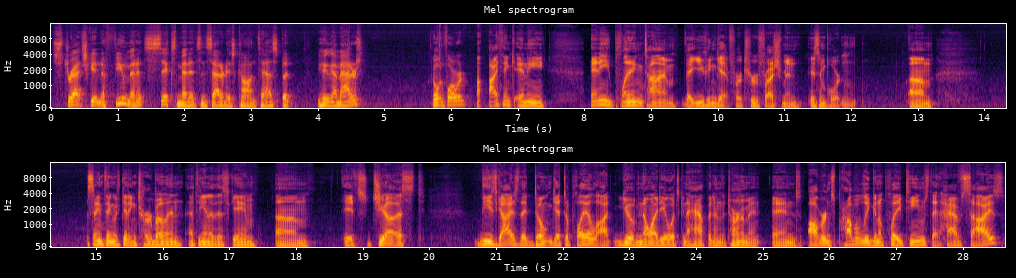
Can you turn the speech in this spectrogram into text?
Stretch getting a few minutes, six minutes in Saturday's contest, but you think that matters going forward? I think any any playing time that you can get for a true freshman is important. Um, same thing with getting Turbo in at the end of this game. Um, it's just these guys that don't get to play a lot. You have no idea what's going to happen in the tournament, and Auburn's probably going to play teams that have size.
